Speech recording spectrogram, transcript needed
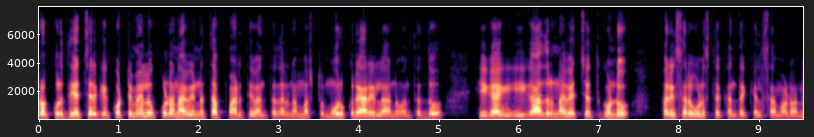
ಪ್ರಕೃತಿ ಎಚ್ಚರಿಕೆ ಕೊಟ್ಟ ಮೇಲೂ ಕೂಡ ನಾವು ಇನ್ನು ತಪ್ಪು ಮಾಡ್ತೀವಿ ಅಂತಂದ್ರೆ ನಮ್ಮಷ್ಟು ಮೂರ್ಖರು ಯಾರಿಲ್ಲ ಅನ್ನುವಂಥದ್ದು. ಹೀಗಾಗಿ ಈಗಾದರೂ ನಾವು ಎಚ್ಚೆತ್ತುಕೊಂಡು ಪರಿಸರ ಉಳಿಸ್ತಕ್ಕಂಥ ಕೆಲಸ ಮಾಡೋಣ.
